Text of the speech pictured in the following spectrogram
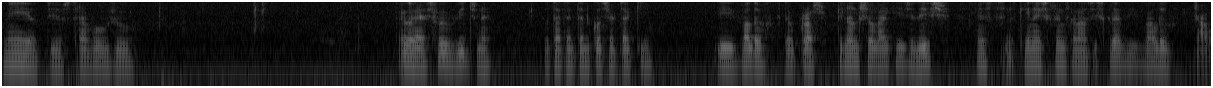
Meu Deus, travou o jogo. Agora, esse foi o vídeo, né? Eu tava tentando consertar aqui. E valeu, até o próximo. Quem não deixou o like aí já deixa. Quem não é inscrito no canal se inscreve valeu. Tchau.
